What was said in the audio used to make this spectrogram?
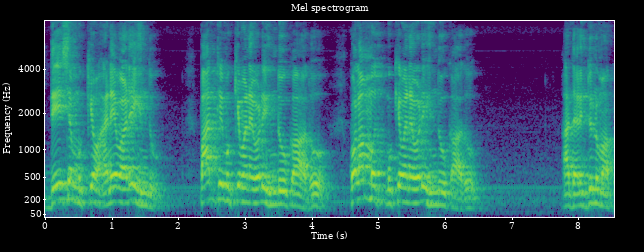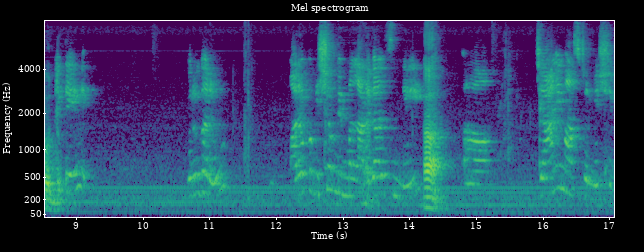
దేశం ముఖ్యం అనేవాడే హిందూ. పార్టీ ముఖ్యం అనేవాడు హిందూ కాదు. కులం ము- ముఖ్యం అనేవాడు హిందూ కాదు. ఆ దరిద్రులు మాకు వద్దు అయితే గురుగారు మరొక విషయం మిమ్మల్ని అడగాల్సింది. జానీ మాస్టర్ విషయం.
